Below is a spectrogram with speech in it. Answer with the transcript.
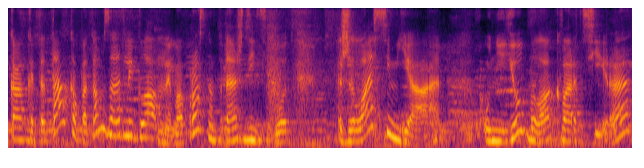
как это так, а потом задали главный вопрос, ну подождите, вот жила семья, у нее была квартира,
